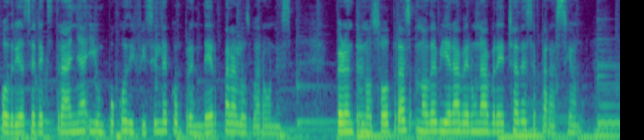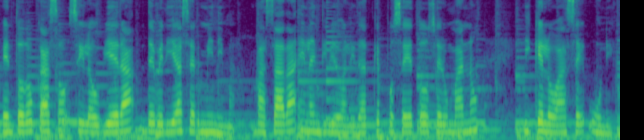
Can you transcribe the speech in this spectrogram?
podría ser extraña y un poco difícil de comprender para los varones, pero entre nosotras no debiera haber una brecha de separación. En todo caso, si la hubiera, debería ser mínima, basada en la individualidad que posee todo ser humano y que lo hace único.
